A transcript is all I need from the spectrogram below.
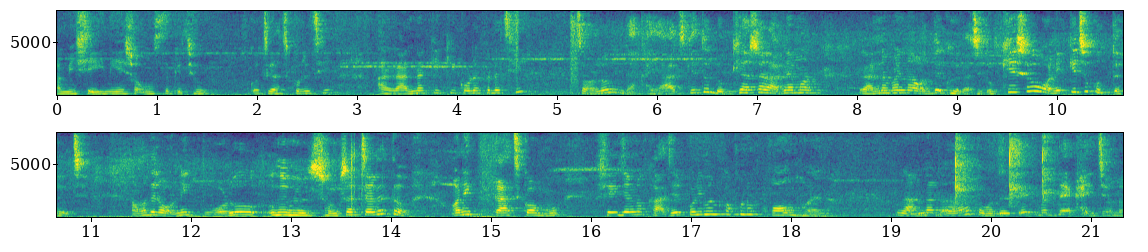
আমি সেই নিয়ে সমস্ত কিছু গোছগাছ করেছি। আর রান্না কি কি করে ফেলেছি? চলো দেখাই। আজকে তো লক্ষ্মী আসার আগে আমার রান্না বান্না অর্ধেক হয়ে গেছে। লক্ষ্মী এসেও অনেক কিছু করতে হয়েছে। আমাদের অনেক বড় সংসার চলে তো, অনেক কাজকর্ম। সেই জন্য কাজের পরিমাণ কখনো কম হয় না। রান্নাটা তোমাদেরকে একবার দেখাই, চলো।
